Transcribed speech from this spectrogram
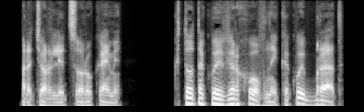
— протер лицо руками. «Кто такой Верховный? Какой брат?»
